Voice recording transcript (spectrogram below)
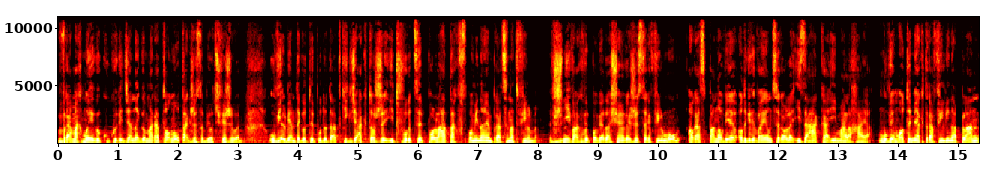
w ramach mojego kukurydzianego maratonu także sobie odświeżyłem. Uwielbiam tego typu dodatki, gdzie aktorzy i twórcy po latach wspominają pracę nad filmem. W żniwach wypowiada się reżyser filmu oraz panowie odgrywający rolę Izaaka i Malachaja. Mówią o tym, jak trafili na plan,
